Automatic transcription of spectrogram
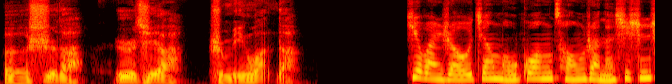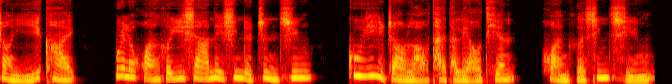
呃，是的，日期啊是明晚的。”叶婉柔将眸光从阮南希身上移开，为了缓和一下内心的震惊。故意找老太太聊天，缓和心情。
